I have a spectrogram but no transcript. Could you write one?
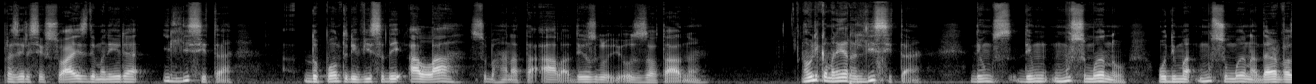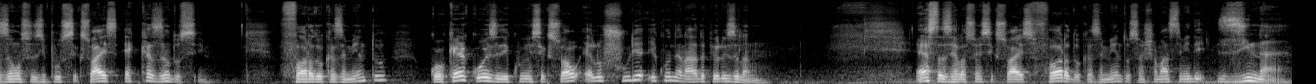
prazeres sexuais de maneira ilícita, do ponto de vista de Allah subhanahu wa ta'ala, Deus glorioso exaltado. A única maneira lícita de um, de um muçulmano ou de uma muçulmana dar vazão aos seus impulsos sexuais é casando-se. Fora do casamento, qualquer coisa de cunho sexual é luxúria e condenada pelo Islã. Estas relações sexuais fora do casamento são chamadas também de zina.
